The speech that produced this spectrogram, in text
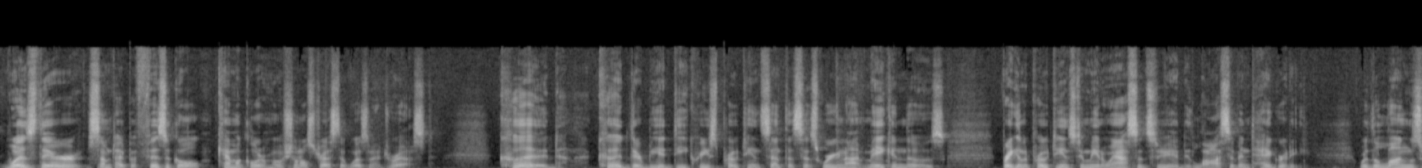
was there some type of physical, chemical, or emotional stress that wasn't addressed? Could, could there be a decreased protein synthesis where you're not making those, breaking the proteins to amino acids, so you had loss of integrity, where the lungs,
